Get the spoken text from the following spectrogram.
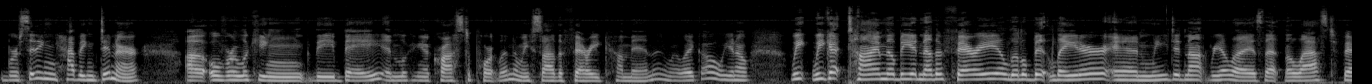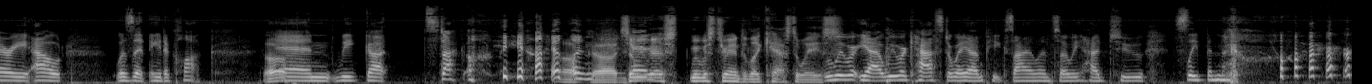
were sitting having dinner uh, overlooking the bay and looking across to Portland, and we saw the ferry come in, and we're like, oh, you know, we we got time. There'll be another ferry a little bit later, and we did not realize that the last ferry out was at eight o'clock, Oh. and we got stuck on the island. Oh, God. So we were, we were stranded like castaways. we were yeah, we were cast away on Peaks Island, so we had to sleep in the car.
